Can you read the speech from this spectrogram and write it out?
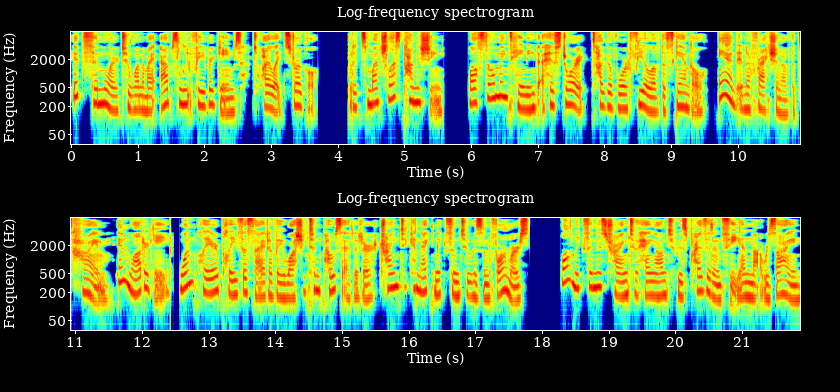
It's similar to one of my absolute favorite games, Twilight Struggle, but it's much less punishing while still maintaining that historic tug of war feel of the scandal, and in a fraction of the time. In Watergate, one player plays the side of a Washington Post editor trying to connect Nixon to his informers, while Nixon is trying to hang on to his presidency and not resign.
